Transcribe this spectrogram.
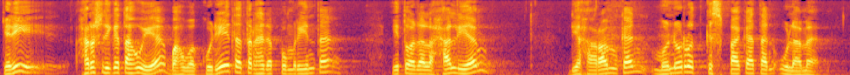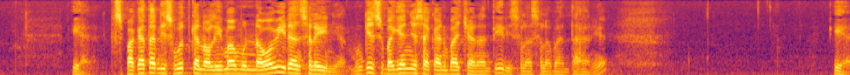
Jadi harus diketahui ya bahwa kudeta terhadap pemerintah itu adalah hal yang diharamkan menurut kesepakatan ulama. Ya, kesepakatan disebutkan oleh Imam Nawawi dan selainnya. Mungkin sebagiannya saya akan baca nanti di sela-sela bantahan ya. Iya.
